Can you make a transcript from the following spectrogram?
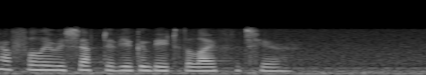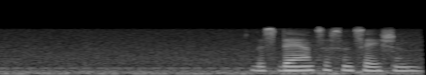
How fully receptive you can be to the life that's here. This dance of sensation.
